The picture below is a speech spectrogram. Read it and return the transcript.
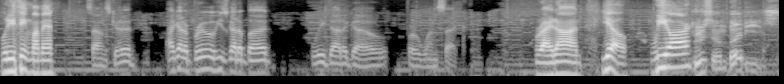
What do you think, my man? Sounds good. I got a brew. He's got a bud. We got to go for one sec. Right on. Yo, we are Brewsome Buddies.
